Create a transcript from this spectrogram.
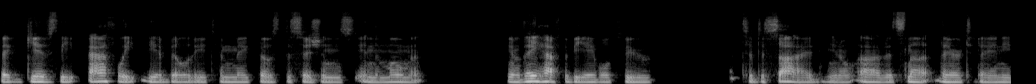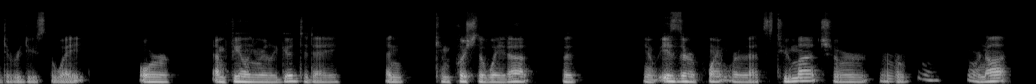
that gives the athlete the ability to make those decisions in the moment. You know, they have to be able to to decide, you know, uh, that's not there today. I need to reduce the weight, or I'm feeling really good today and can push the weight up. But you know, is there a point where that's too much or or or not?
